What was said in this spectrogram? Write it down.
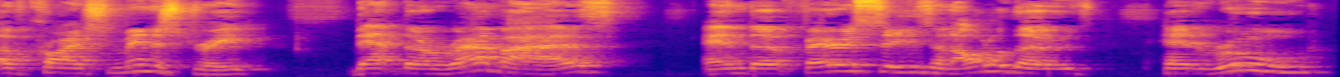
of Christ's ministry that the rabbis and the Pharisees and all of those had ruled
